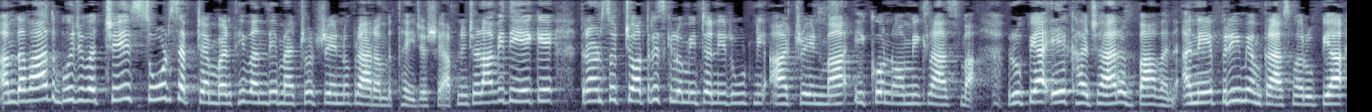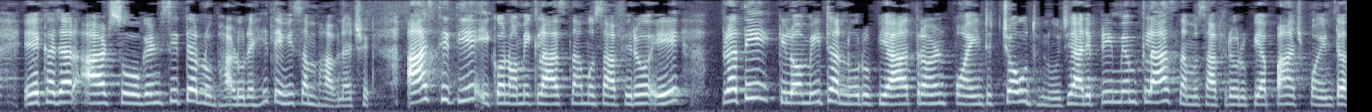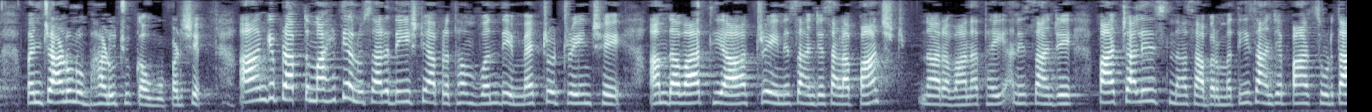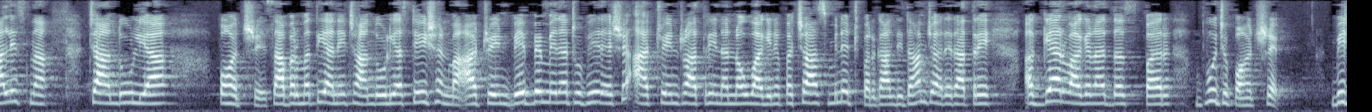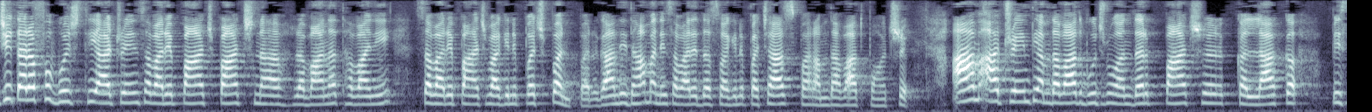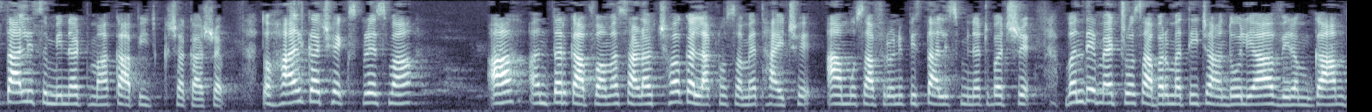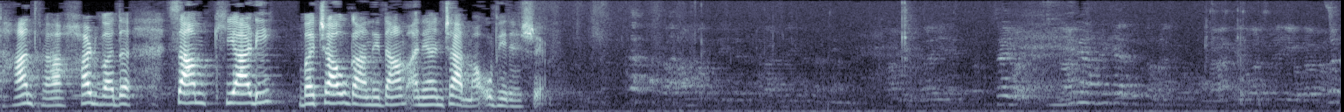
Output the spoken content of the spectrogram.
અમદાવાદ ભુજ વચ્ચે સોળ સપ્ટેમ્બરથી વંદે મેટ્રો ટ્રેનનો પ્રારંભ થઈ જશે. આપને જણાવી દઈએ કે ત્રણસો ચોત્રીસ કિલોમીટરની રૂટની આ ટ્રેનમાં ઇકોનોમી ક્લાસમાં રૂપિયા એક હજાર બાવન અને પ્રીમિયમ ક્લાસમાં રૂપિયા એક હજાર આઠસો ઓગણસિત્તેરનું ભાડું રહે તેવી સંભાવના છે. આ સ્થિતિએ ઇકોનોમી ક્લાસના મુસાફરોએ પ્રતિ કિલોમીટરનું રૂપિયા ત્રણ પોઈન્ટ ચૌદનું, જ્યારે પ્રીમિયમ ક્લાસના મુસાફરો રૂપિયા પાંચ પોઈન્ટ પંચાણુંનું ભાડું ચૂકવવું પડશે. આ અંગે પ્રાપ્ત માહિતી અનુસાર દેશની આ પ્રથમ વંદે મેટ્રો ટ્રેન છે. અમદાવાદથી આ ટ્રેન સાંજે સાડા પાંચના રવાના થઈ અને સાંજે પાંચ ચાલીસના સાબરમતી, સાંજે પાંચ સુડતાલીસના ચાંદોલિયા પહોંચશે. સાબરમતી અને ચાંદોળિયા સ્ટેશનમાં આ ટ્રેન બે બે મિનિટ ઊભી રહેશે. આ ટ્રેન રાત્રિના નવ વાગીને પચાસ મિનિટ પર ગાંધીધામ જ્યારે રાત્રે અગિયાર વાગ્યાના દસ પર ભુજ પહોંચશે. બીજી તરફ ભુજથી આ ટ્રેન સવારે પાંચ પાંચના રવાના થવાની સવારે પાંચ વાગીને પચપન પર ગાંધીધામ અને સવારે દસ વાગીને પચાસ પર અમદાવાદ પહોંચશે. આમ આ ટ્રેનથી અમદાવાદ ભુજનું અંદર પાંચ કલાક પિસ્તાલીસ મિનિટમાં કાપી શકાશે. તો હાલ કચ્છ એક્સપ્રેસમાં આ અંતર કાપવામાં સાડા છ કલાકનો સમય થાય છે. આ મુસાફરોની પિસ્તાલીસ મિનિટ બચશે. વંદે મેટ્રો, સાબરમતી, ચાંદોલિયા, વિરમગામ, ધાંધરા, હળવદ, સામખિયાળી, ભચાઉ, ગાંધીધામ અને અંજારમાં ઊભી રહેશે.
